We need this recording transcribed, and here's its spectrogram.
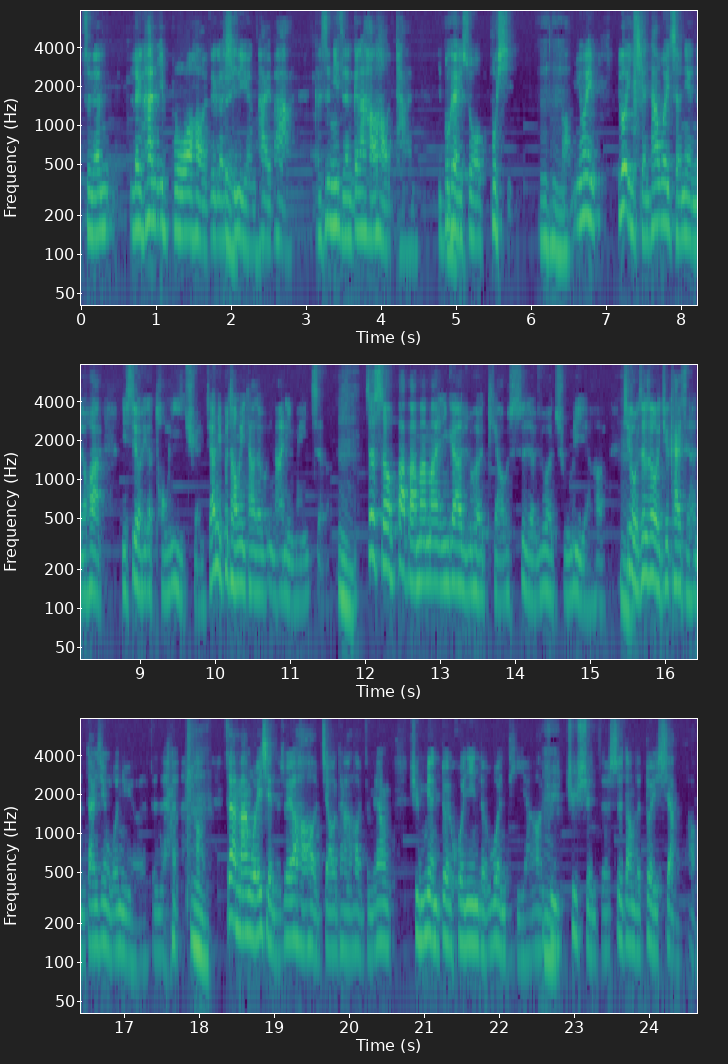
只能冷汗一波哈，这个心里很害怕。可是你只能跟他好好谈，你不可以说不行。嗯哼，好，因为如果以前他未成年的话，你是有一个同意权，只要你不同意，他都拿你没辙。嗯，这时候爸爸妈妈应该要如何调试的，如何处理啊？哈，其实我这时候也就开始很担心我女儿，真的，嗯，这还蛮危险的，所以要好好教她哈，怎么样去面对婚姻的问题啊？哈，去去选择适当的对象。哈，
